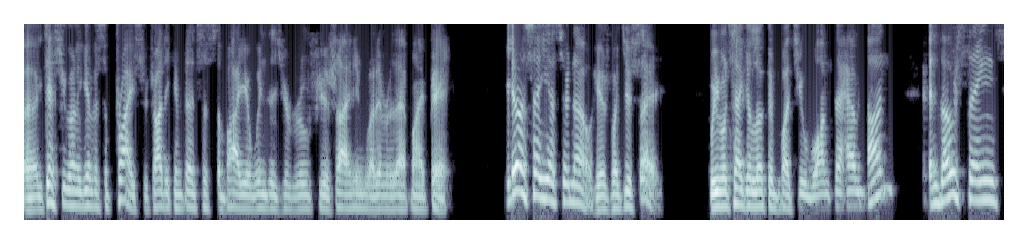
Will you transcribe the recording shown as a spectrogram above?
uh, guess you're going to give us a price or try to convince us to buy your windows, your roof, your siding, whatever that might be. You don't say yes or no. Here's what you say. We will take a look at what you want to have done and those things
